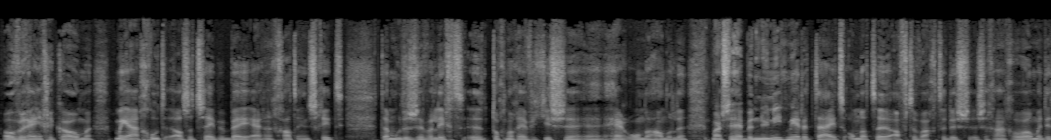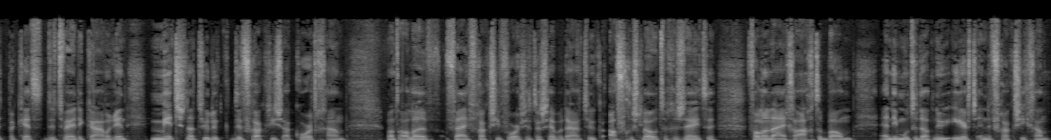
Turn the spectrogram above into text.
overeengekomen. Maar ja, goed, als het CPB er een gat in schiet... dan moeten ze wellicht uh, toch nog eventjes uh, heronderhandelen. Maar ze hebben nu niet meer de tijd om dat uh, af te wachten. Dus ze gaan gewoon met dit pakket de Tweede Kamer in. Mits natuurlijk de fracties akkoord gaan. Want alle vijf fractievoorzitters hebben daar natuurlijk afgesloten gezeten... van hun eigen achterban. En die moeten dat nu eerst in de fractie gaan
